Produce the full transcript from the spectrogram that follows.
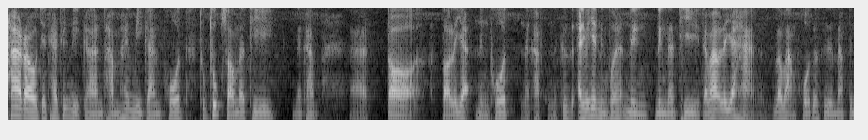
ถ้าเราจะใช้เทคนิคการทำให้มีการโพสต์ทุก ๆ 2 นาทีนะครับต่อต่อระยะ 1 โพสต์นะครับคืออันนี้ไม่ใช่1โพสต์หนึ่งหนึ่งนาที แต่ว่าระยะห่างระหว่างโพสต์ก็คือนับเป็น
